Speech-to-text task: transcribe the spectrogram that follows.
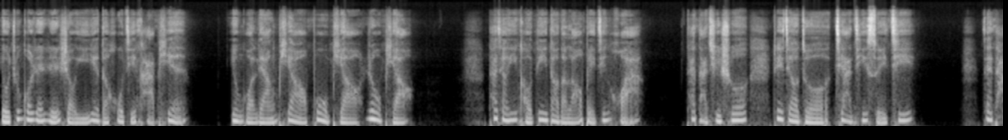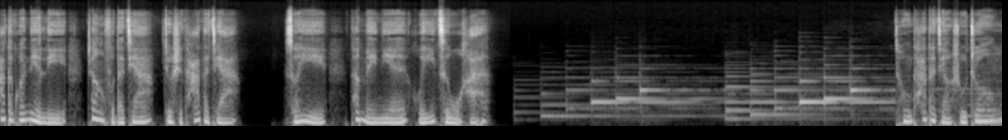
有中国人人手一页的户籍卡片，用过粮票、布票、肉票。他讲一口地道的老北京话，他打趣说这叫做嫁鸡随鸡。在他的观念里，丈夫的家就是他的家，所以他每年回一次武汉。从他的讲述中，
